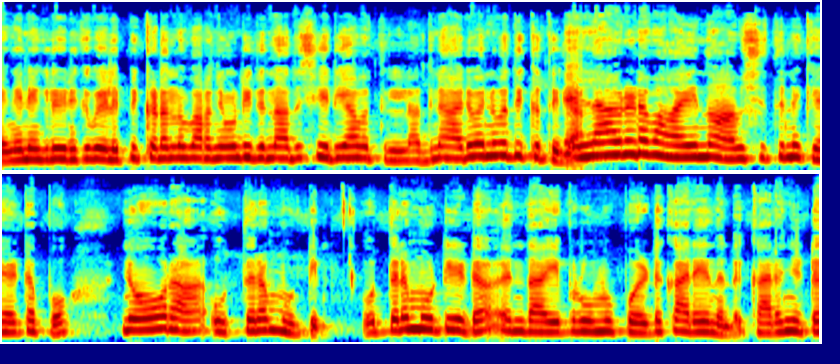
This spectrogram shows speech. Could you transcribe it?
എങ്ങനെയെങ്കിലും എനിക്ക് വെളുപ്പിക്കണം എന്ന് പറഞ്ഞുകൊണ്ടിരുന്ന അത് ശരിയാവത്തില്ല. അതിനാരും അനുവദിക്കത്തില്ല. എല്ലാവരുടെ വായിന്ന് ആവശ്യത്തിന് കേട്ടപ്പോൾ നോറ ഉത്തരം മുട്ടി. ഉത്തരം മുട്ടിയിട്ട് എന്തായി? റൂമിൽ പോയിട്ട് കരയുന്നുണ്ട്. കരഞ്ഞിട്ട്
